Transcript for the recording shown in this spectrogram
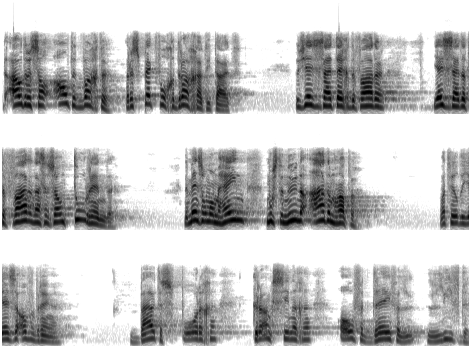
De oudere zal altijd wachten. Respectvol gedrag uit die tijd. Dus Jezus zei tegen de vader, Jezus zei dat de vader naar zijn zoon toe rende. De mensen om hem heen moesten nu naar adem happen. Wat wilde Jezus overbrengen? Buitensporige, krankzinnige, overdreven liefde.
